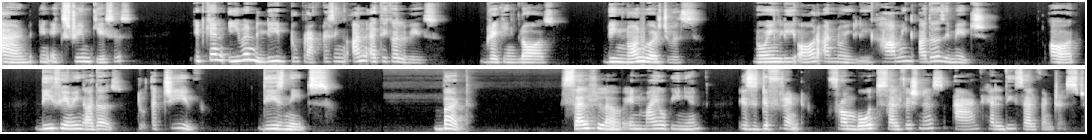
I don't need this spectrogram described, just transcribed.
And in extreme cases, it can even lead to practicing unethical ways, breaking laws, being non virtuous, knowingly or unknowingly harming others' image, or defaming others to achieve these needs. But Self love, in my opinion, is different from both selfishness and healthy self interest.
